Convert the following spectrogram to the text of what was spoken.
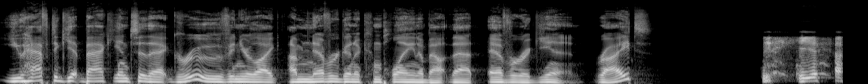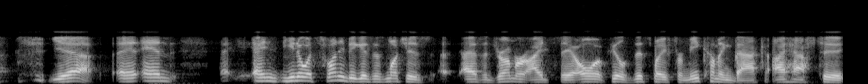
you have to get back into that groove and you're like i'm never going to complain about that ever again right yeah, yeah, and, and and you know it's funny because as much as as a drummer I'd say, oh, it feels this way for me coming back. I have to.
